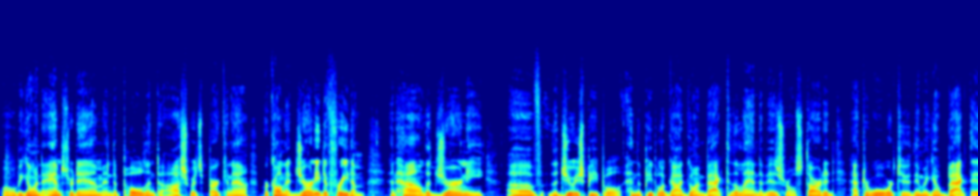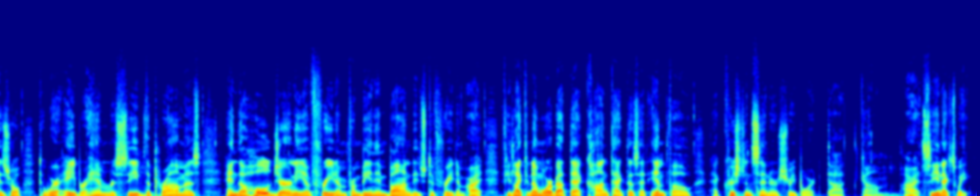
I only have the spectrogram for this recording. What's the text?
where we'll be going to Amsterdam and to Poland, to Auschwitz, Birkenau. We're calling it Journey to Freedom and how the journey of the Jewish people and the people of God going back to the land of Israel started after World War II. Then we go back to Israel to where Abraham received the promise and the whole journey of freedom from being in bondage to freedom. All right. If you'd like to know more about that, contact us at info at christiancentershreveport.com. All right. See you next week.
